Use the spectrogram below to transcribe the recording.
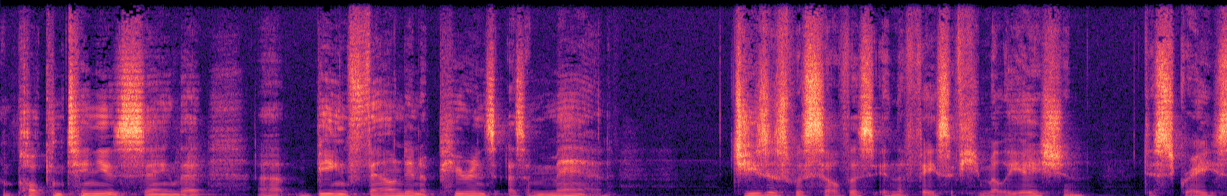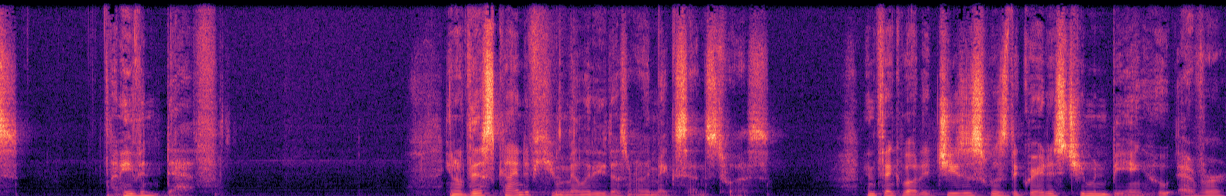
And Paul continues saying that uh, being found in appearance as a man, Jesus was selfless in the face of humiliation, disgrace, and even death. You know, this kind of humility doesn't really make sense to us. I mean, think about it. Jesus was the greatest human being who ever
